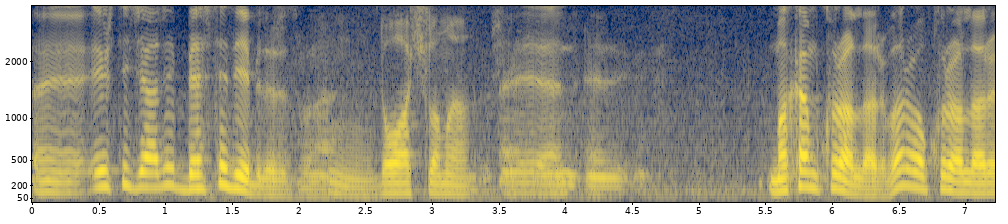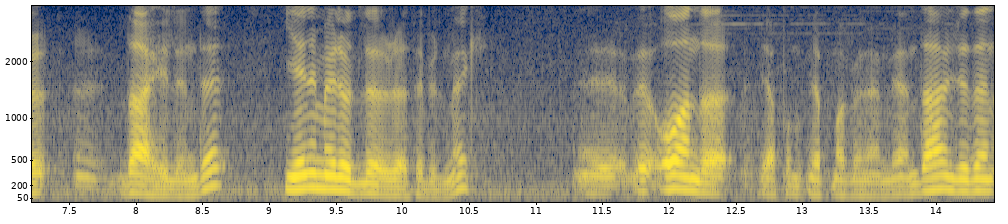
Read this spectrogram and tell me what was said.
Ee, irticali beste diyebiliriz buna. Hmm, doğaçlama. Ee, yani, e, makam kuralları var. O kuralları e, dahilinde yeni melodiler üretebilmek e, ve o anda yapım, yapmak önemli. Yani daha önceden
